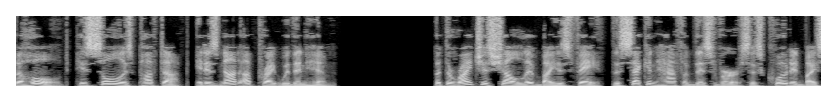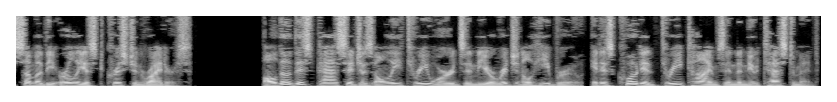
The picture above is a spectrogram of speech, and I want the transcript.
Behold, his soul is puffed up, it is not upright within him. But the righteous shall live by his faith. The second half of this verse is quoted by some of the earliest Christian writers. Although this passage is only three words in the original Hebrew, it is quoted three times in the New Testament.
